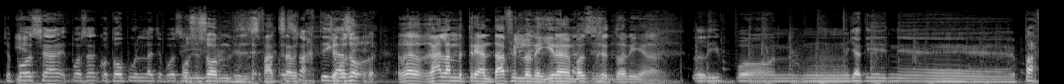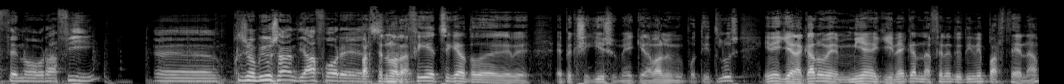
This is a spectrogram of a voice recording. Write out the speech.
και πόσα, πόσα κοτόπουλα και πόσοι... Πόσες όρνηθες τις φάξαμε και Σφαχτήκαμε. πόσο γα- γάλα με τριαντάφυλλο γύραμε πόσες σεντόνι για να... Λοιπόν, μ, για την ε, παρθενογραφή ε, χρησιμοποιούσαν διάφορες... Παρθενογραφή έτσι για να το ε, επεξηγήσουμε και να βάλουμε υποτίτλους είναι για να κάνουμε μια γυναίκα να φαίνεται ότι είναι παρθένα,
